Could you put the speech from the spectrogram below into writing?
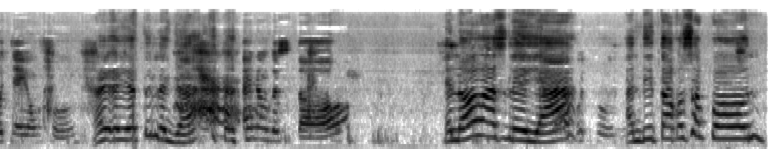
Inabot niya yung phone. Ay, ay, talaga. Anong gusto? Hello, Asleya. Andito ako sa phone.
